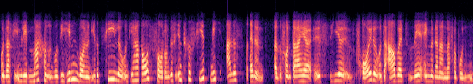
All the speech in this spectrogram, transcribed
und was sie im Leben machen und wo sie hinwollen und ihre Ziele und die Herausforderungen. Das interessiert mich alles brennend. Also von daher ist hier Freude und Arbeit sehr eng miteinander verbunden.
